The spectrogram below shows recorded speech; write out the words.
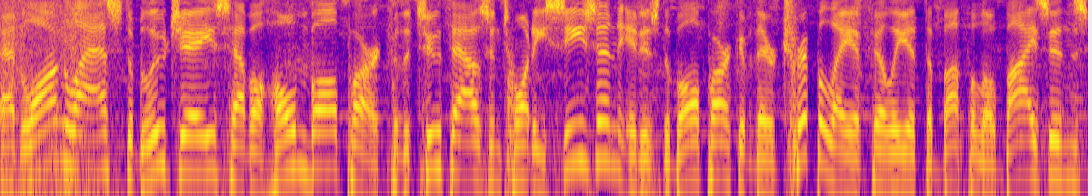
At long last, the Blue Jays have a home ballpark for the 2020 season. It is the ballpark of their AAA affiliate, the Buffalo Bisons.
